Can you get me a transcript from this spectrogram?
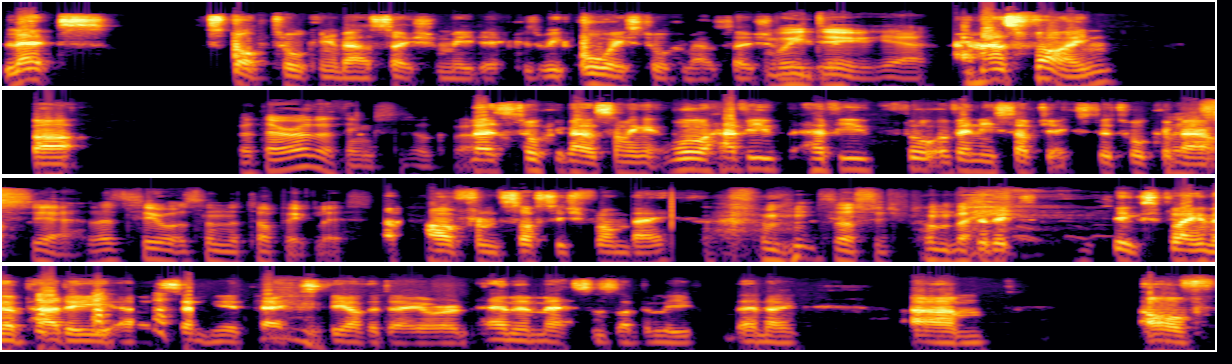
let's stop talking about social media because we always talk about social We media. do, yeah. and that's fine. But But there are other things to talk about. let's talk about something. Well, have you have you thought of any subjects to talk about Let's- yeah, let's see what's on the topic list. apart from sausage flambe? Sausage flambe. to explain that Paddy uh, sent me a text the other day, or an MMS as I believe they're known, um, of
